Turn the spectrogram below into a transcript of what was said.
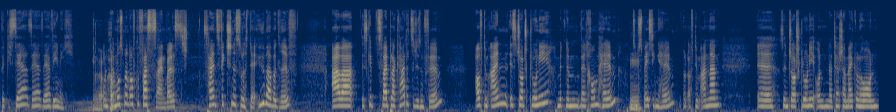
wirklich sehr, sehr, sehr wenig. Ja, Und da muss man drauf gefasst sein, weil das Science Fiction ist so dass der Überbegriff. Aber es gibt zwei Plakate zu diesem Film. Auf dem einen ist George Clooney mit einem Weltraumhelm, mit einem Mhm. spacigen Helm. Und auf dem anderen äh, sind George Clooney und Natasha McElhone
